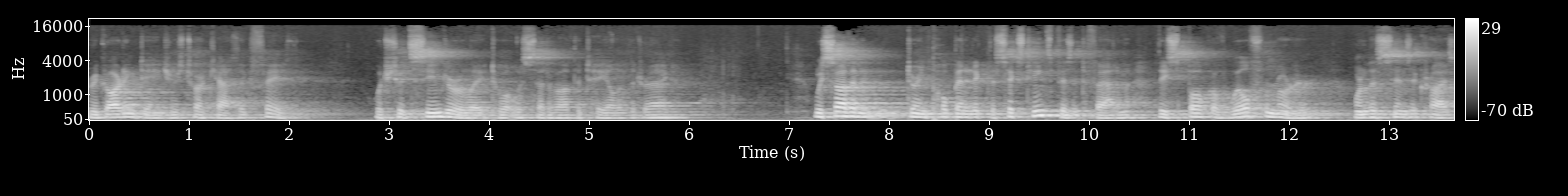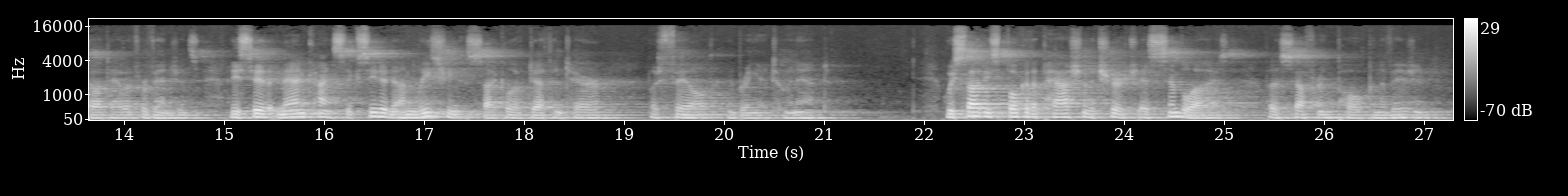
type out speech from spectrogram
regarding dangers to our Catholic faith which should seem to relate to what was said about the tail of the dragon. We saw that in, during Pope Benedict XVI's visit to Fatima, that he spoke of willful murder, one of the sins that cries out to heaven for vengeance. And he stated that mankind succeeded in unleashing the cycle of death and terror, but failed in bringing it to an end. We saw that he spoke of the passion of the church as symbolized by the suffering Pope in the vision.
